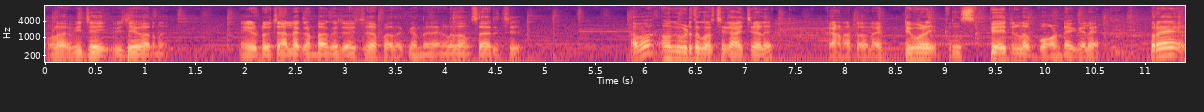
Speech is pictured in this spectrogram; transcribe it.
നമ്മളെ വിജയ് വിജയ് പറഞ്ഞ് യൂട്യൂബ് ചാനലൊക്കെ ഉണ്ടോക്കെ ചോദിച്ചു. അപ്പോൾ അതൊക്കെ ഒന്ന് ഞങ്ങൾ സംസാരിച്ച്. അപ്പോൾ നമുക്ക് ഇവിടുത്തെ കുറച്ച് കാഴ്ചകൾ കാണാം കേട്ടോ. നല്ല അടിപൊളി ക്രിസ്പി ആയിട്ടുള്ള ബോണ്ടയൊക്കെ അല്ലേ? കുറേ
